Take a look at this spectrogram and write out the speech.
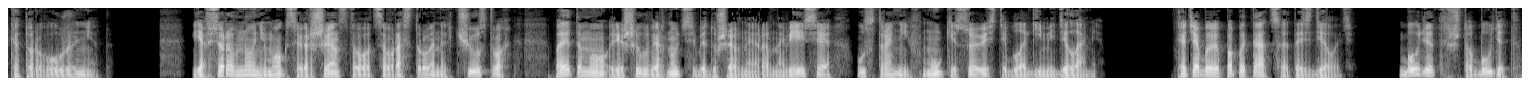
которого уже нет. Я все равно не мог совершенствоваться в расстроенных чувствах, поэтому решил вернуть себе душевное равновесие, устранив муки совести благими делами. Хотя бы попытаться это сделать. Будет, что будет.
